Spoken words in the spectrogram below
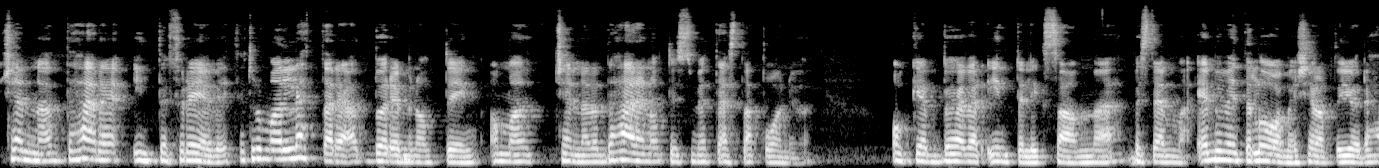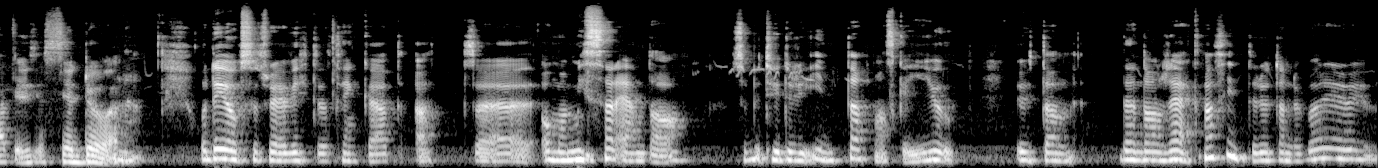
känna att det här är inte för evigt. Jag tror man har lättare att börja med någonting om man känner att det här är någonting som jag testar på nu. Och jag behöver inte liksom eh, bestämma, jag behöver inte lova mig själv att jag gör det här tills jag dör. Nej. Och det är också tror jag viktigt att tänka att, att eh, om man missar en dag så betyder det inte att man ska ge upp. Utan den dagen räknas inte utan du börjar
